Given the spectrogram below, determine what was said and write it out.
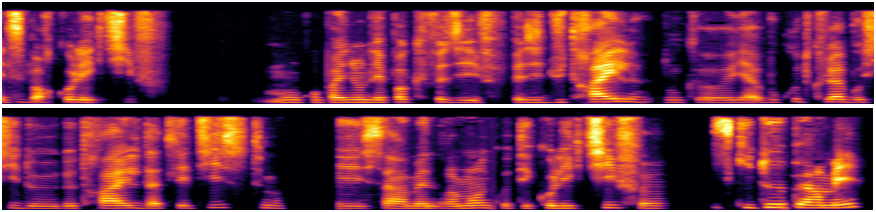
et le mm. sport collectif. Mon compagnon de l'époque faisait, faisait du trail. Donc, euh, il y a beaucoup de clubs aussi de, trail, d'athlétisme. Et ça amène vraiment un côté collectif. Ce qui te permet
